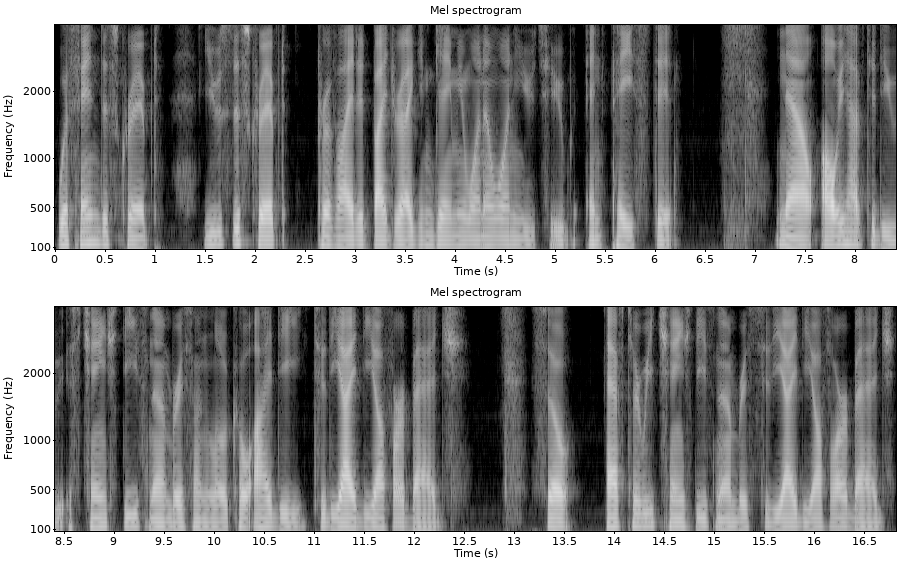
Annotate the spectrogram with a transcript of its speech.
Within the script, use the script provided by Dragon Gaming 101 YouTube and paste it. Now all we have to do is change these numbers on local ID to the ID of our badge. So after we change these numbers to the ID of our badge,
